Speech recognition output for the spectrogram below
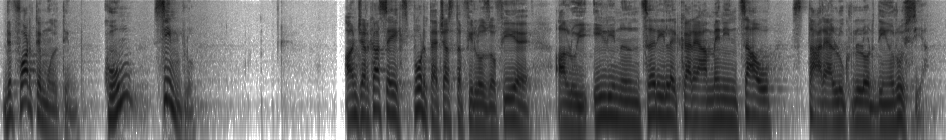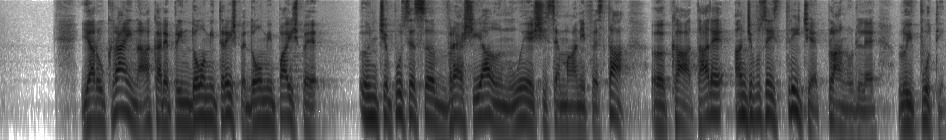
De foarte mult timp. Cum? Simplu. a încercat să exporte această filozofie a lui Ilin în țările care amenințau starea lucrurilor din Rusia. Iar Ucraina, care prin 2013-2014 începuse să vrea și ea în UE și se manifesta uh, ca atare, a început să-i strice planurile lui Putin.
